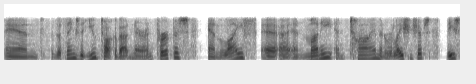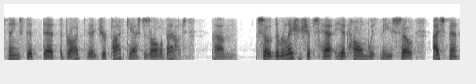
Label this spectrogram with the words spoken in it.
and the things that you talk about, Naren, purpose and life uh, uh, and money and time and relationships, these things that, that the broad, uh, your podcast is all about. Um, so the relationships ha- hit home with me. So I spent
